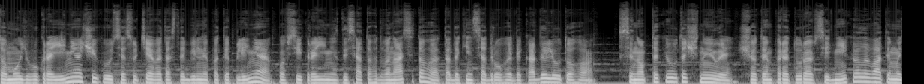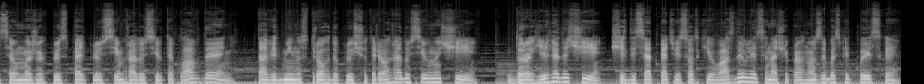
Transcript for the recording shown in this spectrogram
Тому й в Україні очікується суттєве та стабільне потепління по всій країні з 10-12 та до кінця другої декади лютого. Синоптики уточнили, що температура в ці дні коливатиметься в межах плюс 5 плюс 7 градусів тепла в день та від мінус 3 до плюс 4 градусів вночі. Дорогі глядачі, 65% вас дивляться наші прогнози без підписки.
